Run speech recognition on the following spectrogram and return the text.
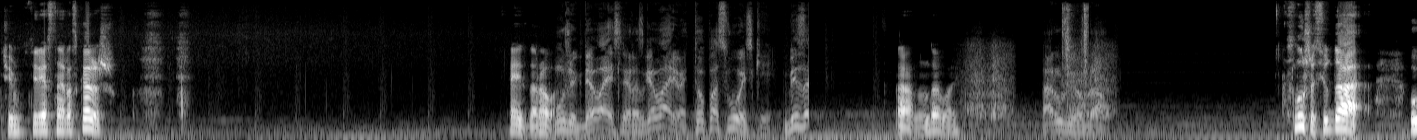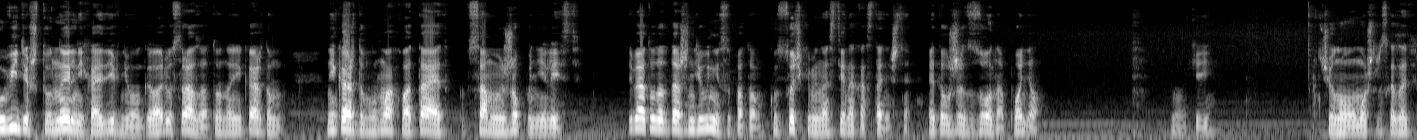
Чем интересное расскажешь? Эй, здорово. Мужик, давай, если разговаривать, то по-свойски. Без А, ну давай. оружия убрал. Слушай, сюда увидишь туннель, не ходи в него. Говорю сразу, а то на не каждом, не каждого ума хватает в самую жопу не лезть. Тебя туда даже не вынесу потом. Кусочками на стенах останешься. Это уже зона, понял? Ну окей. Что нового можешь рассказать?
